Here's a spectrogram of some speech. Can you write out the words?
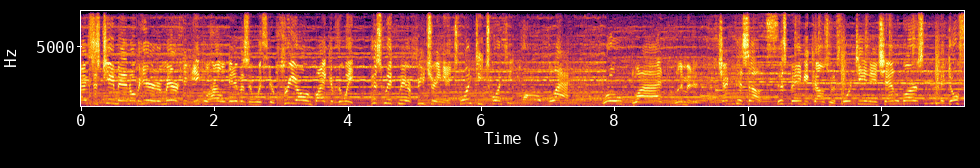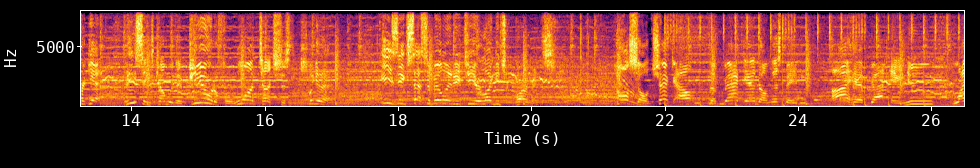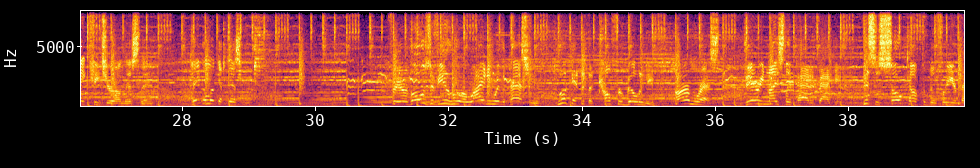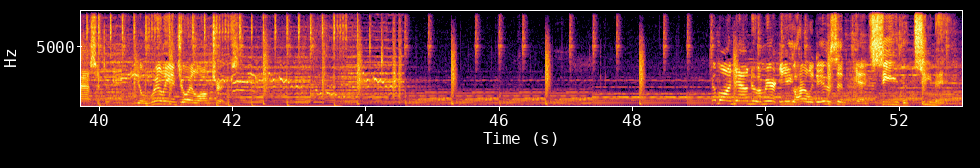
guys, it's G-Man over here at American Eagle Harley-Davidson with your pre-owned bike of the week. This week we are featuring a 2020 all-black Road Glide Limited. Check this out. This baby comes with 14-inch handlebars, and don't forget, these things come with a beautiful one-touch system. Look at that. Easy accessibility to your luggage compartments. Also, check out the back end on this baby. I have got a new light feature on this thing. Take a look at this one. Those of you who are riding with a passenger, look at the comfortability. Armrest, very nicely padded backing. This is so comfortable for your passenger. You'll really enjoy long trips. Come on down to American Eagle Harley Davidson and see the G-Man.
